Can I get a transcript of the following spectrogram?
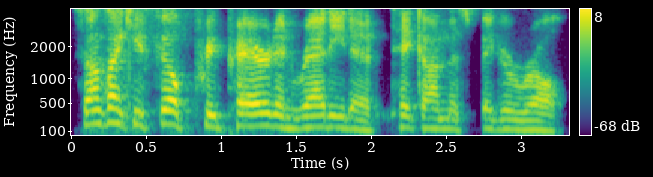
Sounds like you feel prepared and ready to take on this bigger role.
